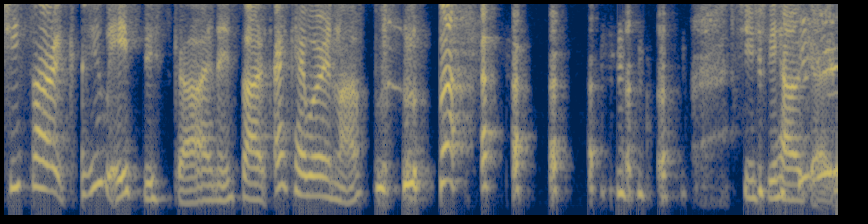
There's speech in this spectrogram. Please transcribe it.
She's like, "Who is this guy?" And it's like, "Okay, we're in love." it's usually how it goes.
